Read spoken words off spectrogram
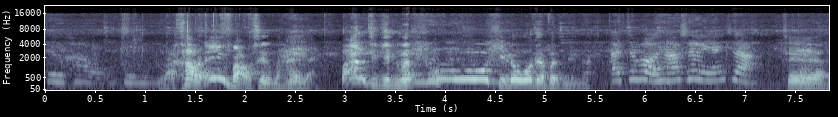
ชื่อข้าวกินหลาข้าวได้เบาซื้อมาให้เลยบ้านสิกินหมดโอ้กิโลเท่าเพิ่นนี่นะอาจจะบอกนะชื่อยังค่ะซื้ออัน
